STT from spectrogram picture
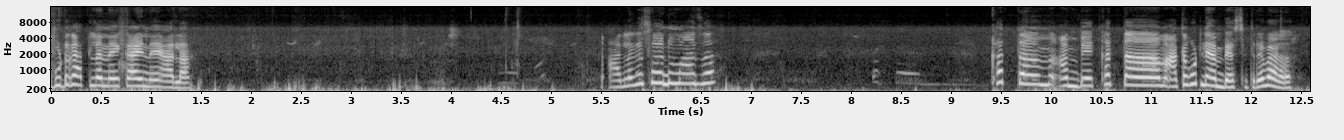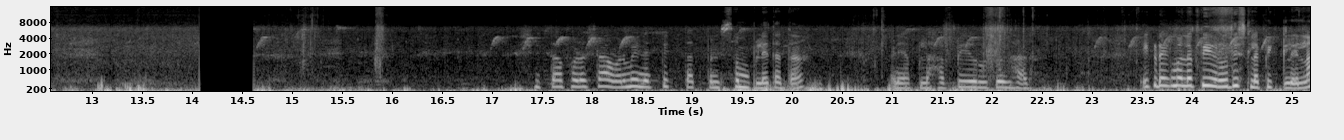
बूट घातलं नाही काय नाही आला. आलं ग सोनू माझं? खतम आंबे खत्तम आता कुठले आंबे असतात रे बाळा? सीताफळ श्रावण महिन्यात पिकतात पण संपलेत आता. आणि आपला हा पेरूचं झाड. इकडे एक मला पेरू दिसला पिकलेला.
